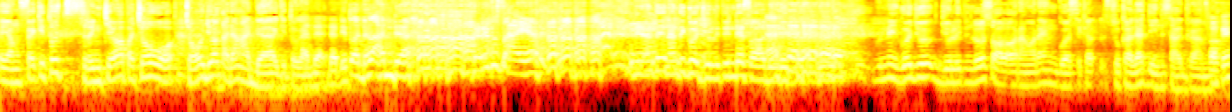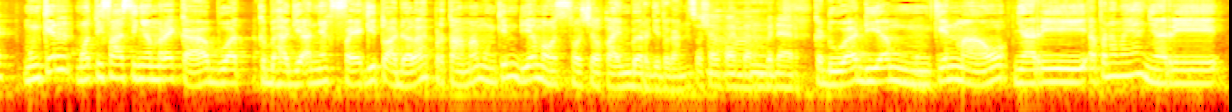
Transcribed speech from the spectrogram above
yang fake itu sering cewek apa cowok. Cowok juga kadang ada gitu kan. Ada dan itu adalah anda. dan itu saya. Nih nanti nanti gue julitin deh soal diri gue. Nih gue ju- julitin dulu soal orang-orang yang gue suka, suka lihat di Instagram. Oke. Mungkin motivasinya mereka buat kebahagiaannya fake gitu adalah pertama mungkin dia mau social climber gitu kan. Social climber benar. Kedua dia mungkin mau nyari apa namanya nyari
